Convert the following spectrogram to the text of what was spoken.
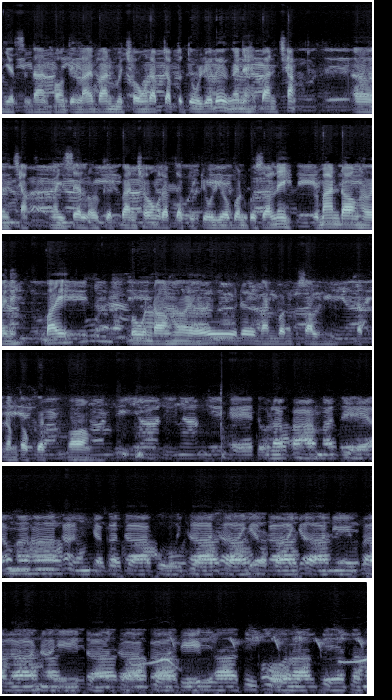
เหยียดสันดานของទាំងหลายបានមកឈងรับจับទទួលយកเด้អថ្ងៃនេះបានឆាក់អឺឆាក់ថ្ងៃសិលឲ្យកើតបានឆងរាប់ចាប់ទទួលយកបុណ្យកុសលនេះប្រមាណដងហើយនេះ3 4ដងហើយអឺเด้อបានបុណ្យកុសលដឹកនាំទៅកើតបង อิเทตุลกามเตอมหากังจกตาปูชาชายกายานิพลานาหิตาสาคาติอาสิโครัเกตม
